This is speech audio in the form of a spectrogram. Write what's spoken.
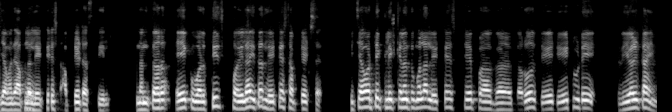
ज्यामध्ये आपलं लेटेस्ट. अपडेट असतील. नंतर एक वरतीच पहिला इथं लेटेस्ट अपडेट्स आहेत. तिच्यावरती क्लिक केल्यानंतर तुम्हाला लेटेस्ट जे दररोज day day to day real time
